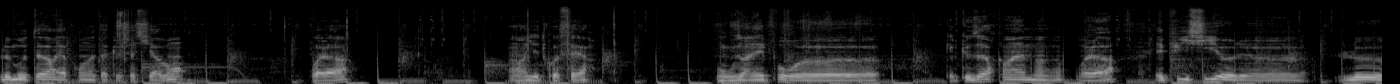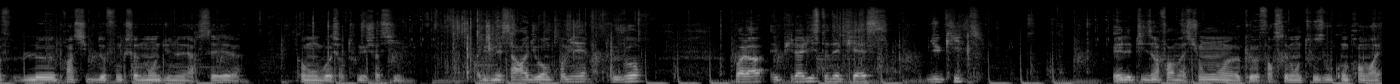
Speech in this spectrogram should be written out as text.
le moteur et après on attaque le châssis avant. Voilà, Hein, il y a de quoi faire. Donc vous en avez pour euh, quelques heures quand même. Hein, voilà. Et puis ici, euh, le, principe de fonctionnement d'une ERC, euh, comme on voit sur tous les châssis. Allumer sa radio en premier, toujours. Voilà. Et puis la liste des pièces, du kit. Et des petites informations que forcément tous vous comprendrez.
